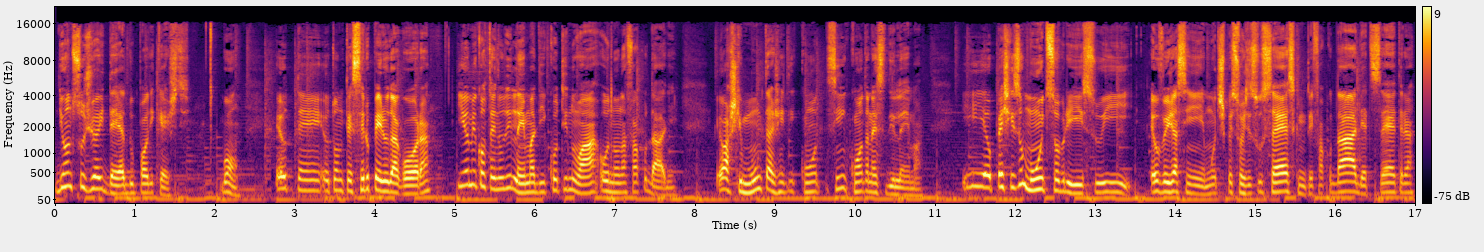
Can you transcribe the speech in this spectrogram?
De onde surgiu a ideia do podcast? Bom, eu tenho, eu no terceiro período agora e eu me encontrei no dilema de continuar ou não na faculdade. Eu acho que muita gente se encontra nesse dilema. E eu pesquiso muito sobre isso e eu vejo assim muitas pessoas de sucesso que não têm faculdade, etc.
